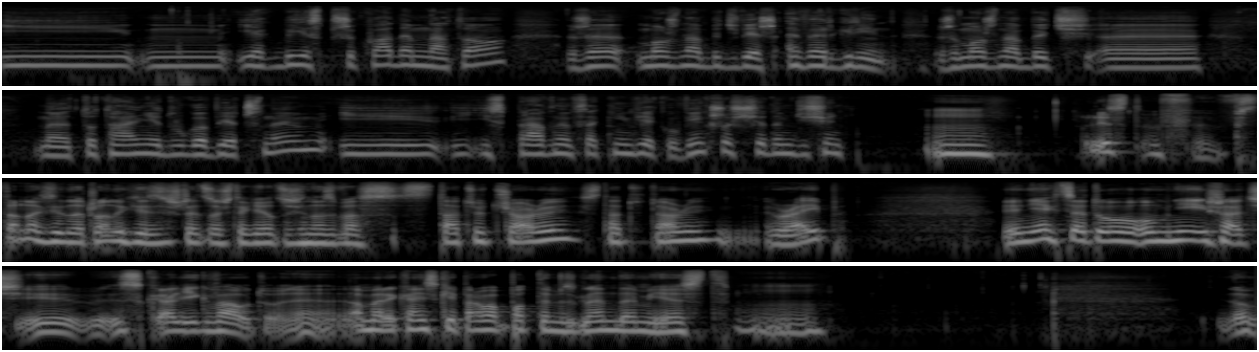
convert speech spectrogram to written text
i mm, jakby jest przykładem na to, że można być, wiesz, evergreen, że można być e, e, totalnie długowiecznym i, i, i sprawnym w takim wieku. Większość 70 Mm. Jest w, w Stanach Zjednoczonych jest jeszcze coś takiego, co się nazywa statutory, statutory rape. Nie chcę tu umniejszać y, skali gwałtu. Nie? Amerykańskie prawo pod tym względem jest. mm, No,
